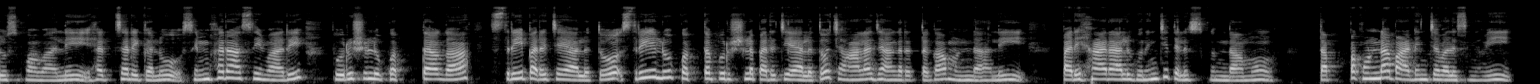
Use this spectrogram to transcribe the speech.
చూసుకోవాలి. హెచ్చరికలు. సింహరాశి వారి పురుషులు కొత్తగా స్త్రీ పరిచయాలతో స్త్రీలు కొత్త పురుషుల పరిచయాలతో చాలా జాగ్రత్తగా ఉండాలి. పరిహారాల గురించి తెలుసుకుందాము. తప్పకుండా పాటించవలసినవి.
